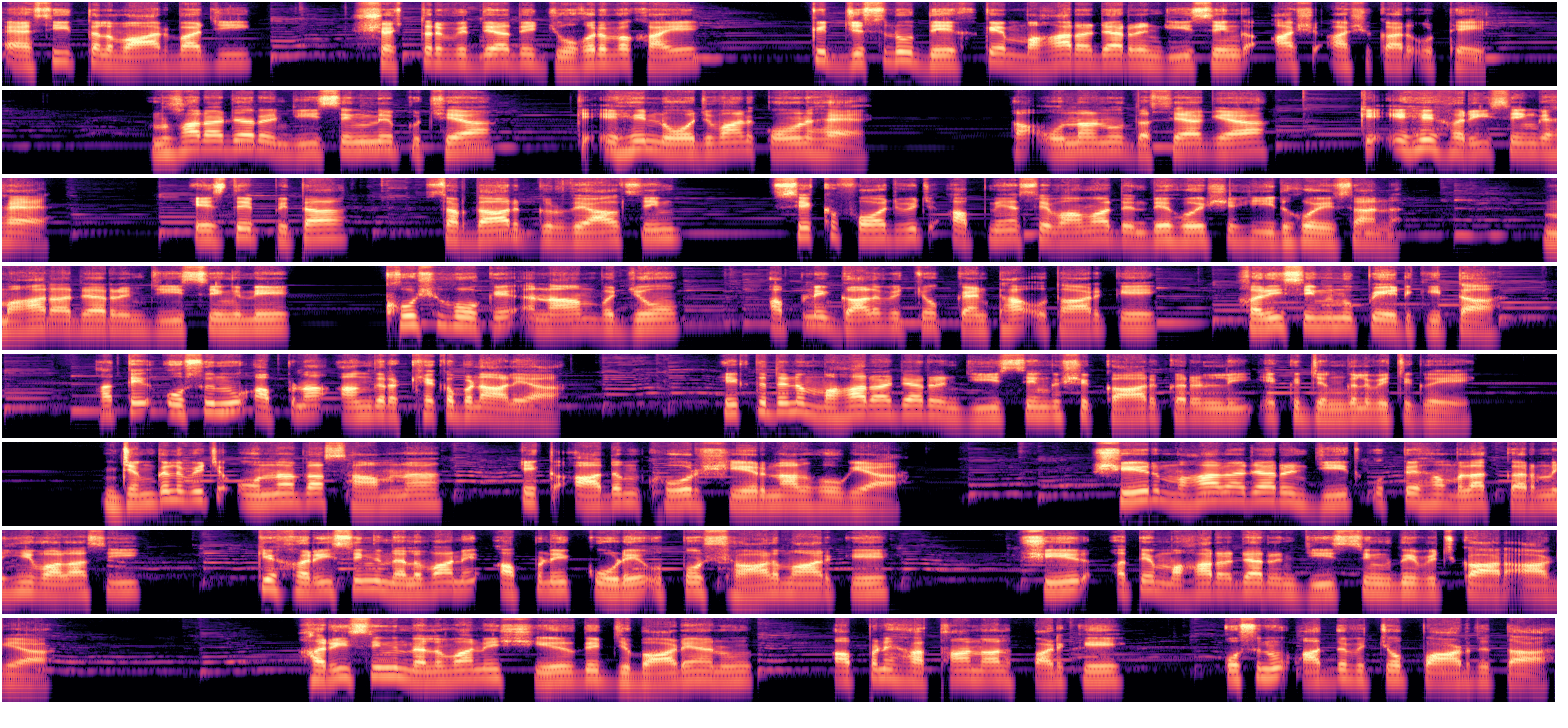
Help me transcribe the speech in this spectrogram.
ਐਸੀ ਤਲਵਾਰਬਾਜ਼ੀ ਸ਼ਸਤਰ ਵਿਦਿਆ ਦੇ ਜੋਹਰ ਵਿਖਾਏ ਕਿ ਜਿਸ ਨੂੰ ਦੇਖ ਕੇ ਮਹਾਰਾਜਾ ਰਣਜੀਤ ਸਿੰਘ ਅਸ਼-ਅਸ਼ ਕਰ ਉੱਠੇ। ਮਹਾਰਾਜਾ ਰਣਜੀਤ ਸਿੰਘ ਨੇ ਪੁੱਛਿਆ ਕਿ ਇਹ ਨੌਜਵਾਨ ਕੌਣ ਹੈ? ਤਾਂ ਉਹਨਾਂ ਨੂੰ ਦੱਸਿਆ ਗਿਆ ਕਿ ਇਹ ਹਰੀ ਸਿੰਘ ਹੈ। ਇਸ ਦੇ ਪਿਤਾ ਸਰਦਾਰ ਗੁਰਦਿਆਲ ਸਿੰਘ ਸਿੱਖ ਫੌਜ ਵਿੱਚ ਆਪਣੀਆਂ ਸੇਵਾਵਾਂ ਦਿੰਦੇ ਹੋਏ ਸ਼ਹੀਦ ਹੋਏ ਸਨ। ਮਹਾਰਾਜਾ ਰਣਜੀਤ ਸਿੰਘ ਨੇ ਖੁਸ਼ ਹੋ ਕੇ ਇਨਾਮ ਵਜੋਂ ਆਪਣੇ ਗਲ ਵਿੱਚੋਂ ਕੈਂਠਾ ਉਤਾਰ ਕੇ ਹਰੀ ਸਿੰਘ ਨੂੰ ਭੇਟ ਕੀਤਾ ਅਤੇ ਉਸ ਨੂੰ ਆਪਣਾ ਅੰਗ ਰੱਖਿਅਕ ਬਣਾ ਲਿਆ। ਇੱਕ ਦਿਨ ਮਹਾਰਾਜਾ ਰਣਜੀਤ ਸਿੰਘ ਸ਼ਿਕਾਰ ਕਰਨ ਲਈ ਇੱਕ ਜੰਗਲ ਵਿੱਚ ਗਏ। ਜੰਗਲ ਵਿੱਚ ਉਹਨਾਂ ਦਾ ਸਾਹਮਣਾ ਇੱਕ ਆਦਮਖੋਰ ਸ਼ੇਰ ਨਾਲ ਹੋ ਗਿਆ। ਸ਼ੇਰ ਮਹਾਰਾਜਾ ਰਣਜੀਤ ਉੱਤੇ ਹਮਲਾ ਕਰਨ ਹੀ ਵਾਲਾ ਸੀ ਕਿ ਹਰੀ ਸਿੰਘ ਨਲਵਾ ਨੇ ਆਪਣੇ ਘੋੜੇ ਉੱਤੋਂ ਛਾਲ ਮਾਰ ਕੇ ਸ਼ੇਰ ਅਤੇ ਮਹਾਰਾਜਾ ਰਣਜੀਤ ਸਿੰਘ ਦੇ ਵਿਚਕਾਰ ਆ ਗਿਆ। ਹਰੀ ਸਿੰਘ ਨਲਵਾ ਨੇ ਸ਼ੇਰ ਦੇ ਜਬਾੜਿਆਂ ਨੂੰ ਆਪਣੇ ਹੱਥਾਂ ਨਾਲ ਫੜ ਕੇ ਉਸ ਨੂੰ ਅੱਧ ਵਿੱਚੋਂ ਪਾੜ ਦਿੱਤਾ।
